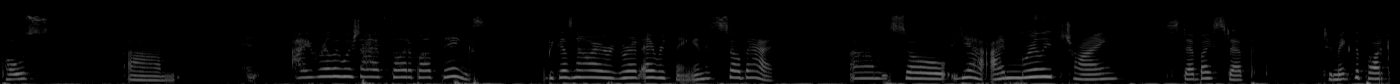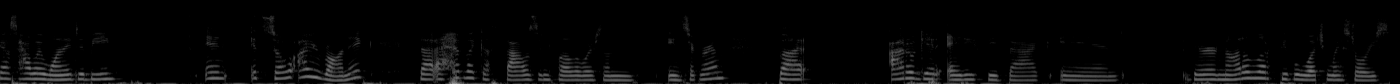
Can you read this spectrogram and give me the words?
posts, um, and I really wish I had thought about things because now I regret everything and it's so bad. Um, so yeah, I'm really trying step by step to make the podcast how I want it to be, and it's so ironic that I have like a thousand followers on Instagram, but I don't get any feedback, and there are not a lot of people watching my stories.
